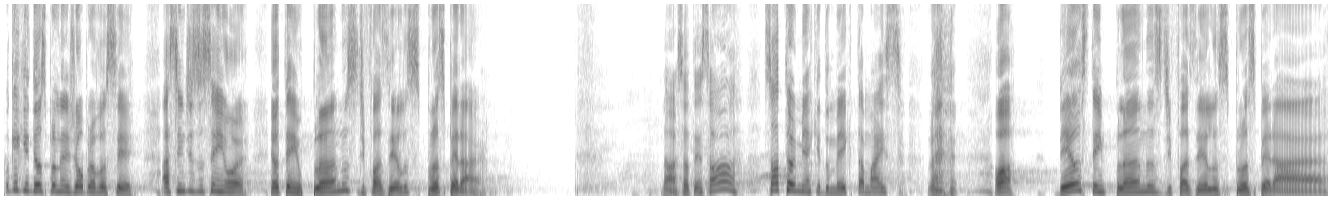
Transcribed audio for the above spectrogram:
o que, que Deus planejou para você. Assim diz o Senhor: Eu tenho planos de fazê-los prosperar. Não, só tem só, só a turminha aqui do meio que está mais. Ó, Deus tem planos de fazê-los prosperar.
